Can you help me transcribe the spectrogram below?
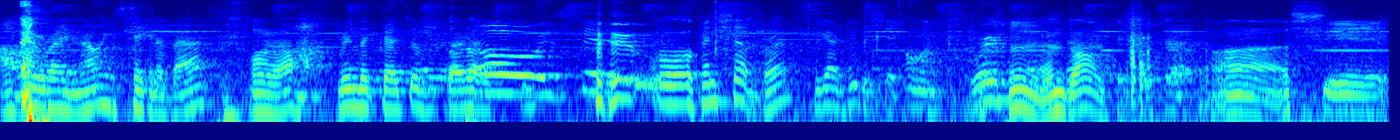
I'll tell you right now, he's taking a bath. Oh yeah. Bring the ketchup. Start like. Oh shit. Finish up, bro. We gotta do this shit. Hold on. Where's Mm, I'm done. Ah shit.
